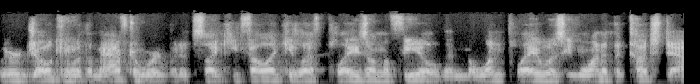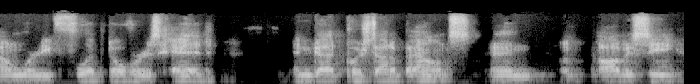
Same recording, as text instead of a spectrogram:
we were joking with him afterward, but it's like he felt like he left plays on the field. And the one play was he wanted the touchdown where he flipped over his head and got pushed out of bounds. And uh, obviously,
